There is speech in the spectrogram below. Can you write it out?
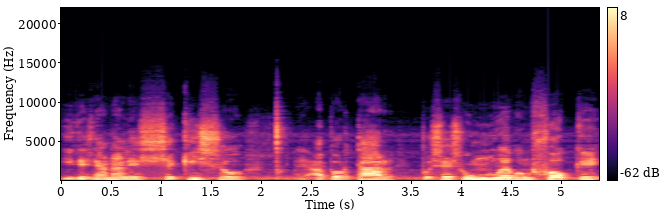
y desde Anales se quiso eh, aportar pues es un nuevo enfoque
